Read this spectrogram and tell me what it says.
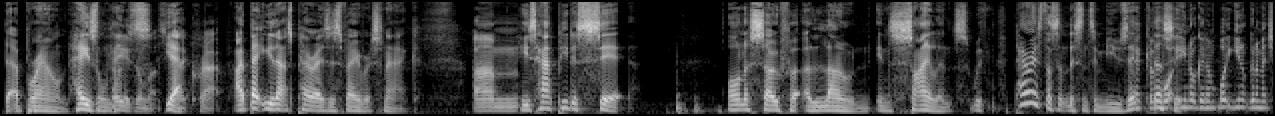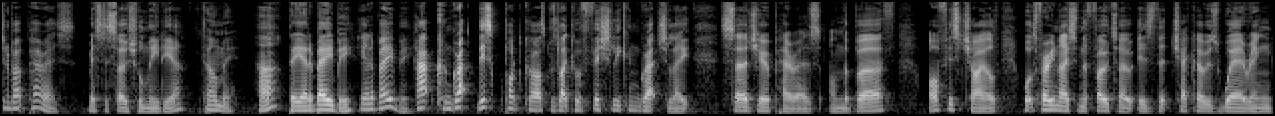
that are brown? Hazelnuts. Hazelnuts, yeah, crap. I bet you that's Perez's favorite snack. Um, He's happy to sit on a sofa alone in silence with Perez doesn't listen to music, but does what are he? you not going to? What are you not going to mention about Perez, Mister Social Media? Tell me. Huh? They had a baby. He had a baby. Ha- congrat- this podcast was like to officially congratulate Sergio Perez on the birth of his child. What's very nice in the photo is that Checo is wearing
